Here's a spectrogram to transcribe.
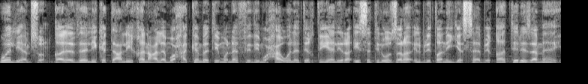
ويليامسون قال ذلك تعليقا على محاكمة منفذ محاولة اغتيال رئيسة الوزراء البريطانية السابقة تيريزا ماي.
